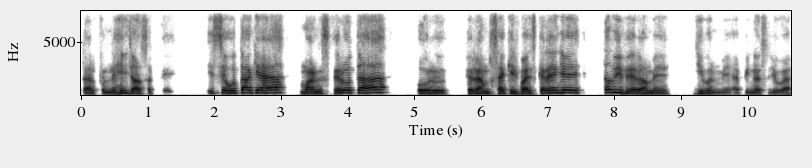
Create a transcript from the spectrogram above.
तरफ़ नहीं जा सकते। इससे होता क्या है मन स्थिर होता है और फिर हम सेक्रीफाइस करेंगे, तभी फिर हमें जीवन में हैप्पीनेस जो है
